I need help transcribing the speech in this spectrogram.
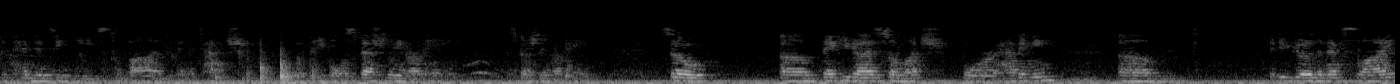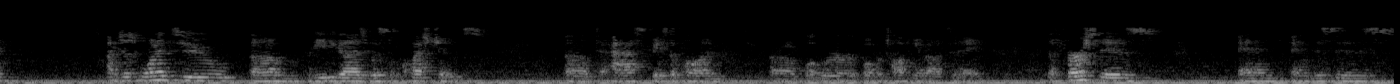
dependency needs to bond and attach with people, especially in our pain, especially in our pain. So, um, thank you guys so much for having me. Um, if you go to the next slide, I just wanted to um, leave you guys with some questions um, to ask based upon um, what we're what we're talking about today. The first is, and and this is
